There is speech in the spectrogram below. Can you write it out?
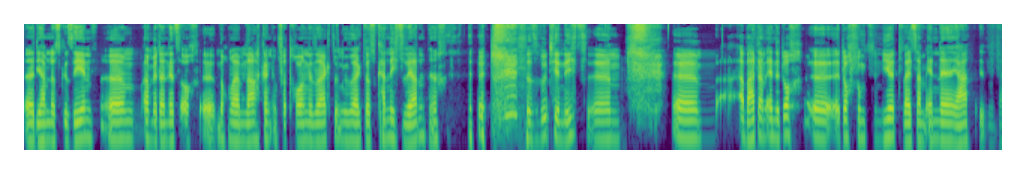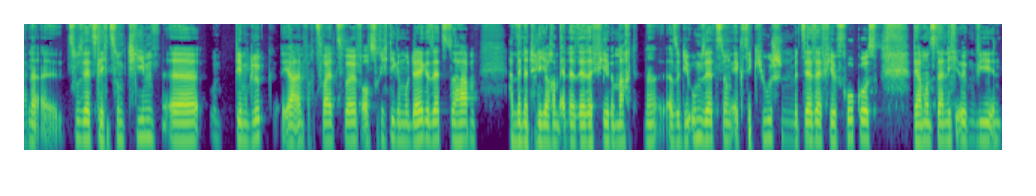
äh, die haben das gesehen, ähm, haben mir dann jetzt auch nochmal im Nachgang im Vertrauen gesagt und gesagt, das kann nichts werden, das wird hier nichts. Ähm, aber hat am Ende doch doch funktioniert, weil es am Ende ja eine, zusätzlich zum Team und dem Glück, ja einfach 2.12 aufs richtige Modell gesetzt zu haben, haben wir natürlich auch am Ende sehr, sehr viel gemacht. Ne? Also die Umsetzung, Execution mit sehr, sehr viel Fokus. Wir haben uns da nicht irgendwie in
